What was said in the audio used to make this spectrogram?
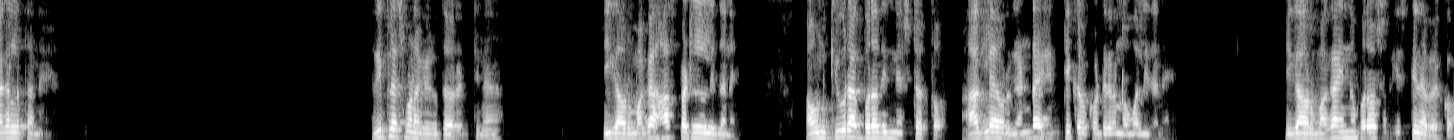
ಆಗಲ್ಲ ತಾನೆ. ರೀಪ್ಲೇಸ್ ಮಾಡಕ್ಕಾಗುತ್ತೆ ಅವ್ರ ಹೆಂಡ್ತಿನ? ಈಗ ಅವ್ರ ಮಗ ಹಾಸ್ಪಿಟಲ್ ಅಲ್ಲಿ ಇದ್ದಾನೆ ಅವ್ನ್ ಕ್ಯೂರ್ ಆಗಿ ಬರೋದು ಇನ್ನೆಷ್ಟೊತ್ತು? ಆಗ್ಲೇ ಅವ್ರ ಗಂಡ ಹೆಂಡತಿ ಕಳ್ಕೊಂಡಿರೋ ನೋವಲ್ಲಿದ್ದಾನೆ. ಈಗ ಅವ್ರ ಮಗ ಇನ್ನು ಬರೋ ವರ್ಷಕ್ಕೆ ಎಷ್ಟು ದಿನ ಬೇಕು?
